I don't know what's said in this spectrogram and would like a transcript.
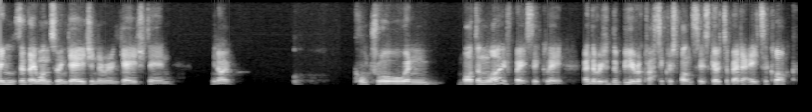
things that they want to engage in are engaged in, you know, cultural and modern life, basically. And the, the bureaucratic response is go to bed at eight o'clock.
